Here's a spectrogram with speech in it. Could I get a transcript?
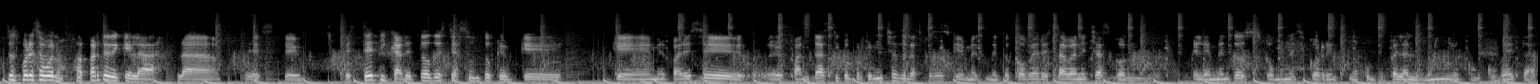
Entonces, por eso, bueno, aparte de que la, la este, estética de todo este asunto que que me parece eh, fantástico porque muchas de las cosas que me, tocó ver estaban hechas con elementos comunes y corrientes, ¿no? Con papel aluminio, con cubetas,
